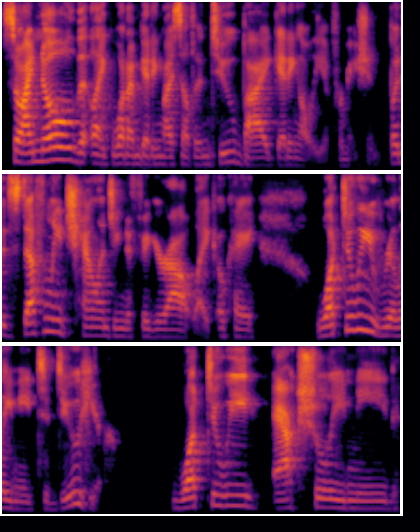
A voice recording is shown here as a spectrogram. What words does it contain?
So I know that like what I'm getting myself into by getting all the information. But it's definitely challenging to figure out like okay, what do we really need to do here? What do we actually need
